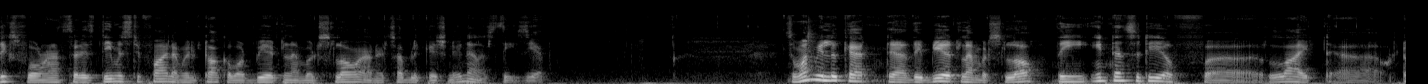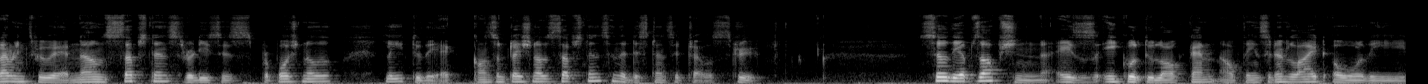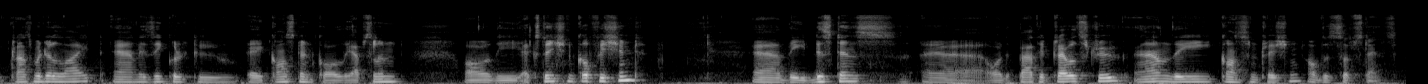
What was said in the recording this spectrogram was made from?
for answer is demystified. I'm going to talk about Beer-Lambert's law and its application in anesthesia. So when we look at uh, the Beer-Lambert's law, the intensity of uh, light uh, traveling through a known substance reduces proportionally to the concentration of the substance and the distance it travels through. So the absorption is equal to log 10 of the incident light over the transmitted light and is equal to a constant called the epsilon or the extinction coefficient and the distance uh, or the path it travels through and the concentration of the substance.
